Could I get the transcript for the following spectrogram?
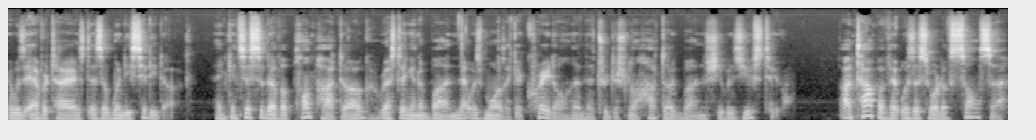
It was advertised as a Windy City dog and consisted of a plump hot dog resting in a bun that was more like a cradle than the traditional hot dog bun she was used to. On top of it was a sort of salsa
